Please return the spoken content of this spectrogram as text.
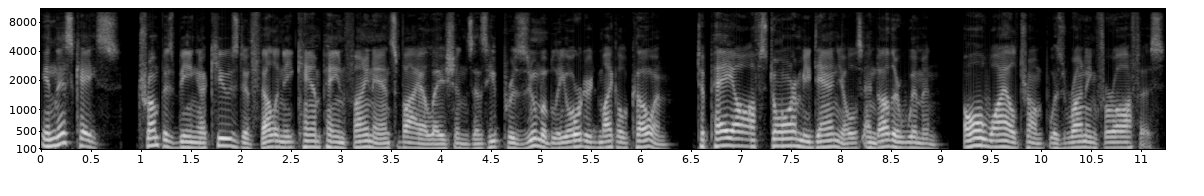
In this case, Trump is being accused of felony campaign finance violations as he presumably ordered Michael Cohen to pay off Stormy Daniels and other women, all while Trump was running for office.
